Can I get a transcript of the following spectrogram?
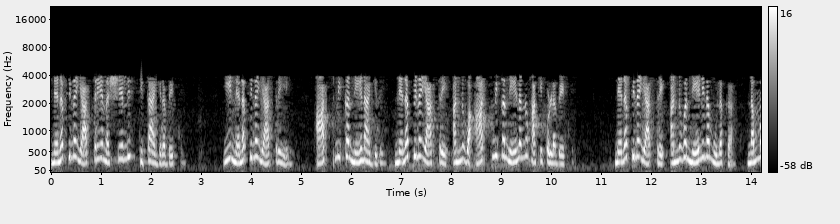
ನೆನಪಿನ ಯಾತ್ರೆಯ ನಶೆಯಲ್ಲಿ ಸ್ಥಿತ ಆಗಿರಬೇಕು. ಈ ನೆನಪಿನ ಯಾತ್ರೆಯೇ ಆತ್ಮಿಕ ನೇಣಾಗಿದೆ. ನೆನಪಿನ ಯಾತ್ರೆ ಅನ್ನುವ ಆತ್ಮಿಕ ನೇಣನ್ನು ಹಾಕಿಕೊಳ್ಳಬೇಕು. ನೆನಪಿನ ಯಾತ್ರೆ ಅನ್ನುವ ನೇಣಿನ ಮೂಲಕ ನಮ್ಮ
